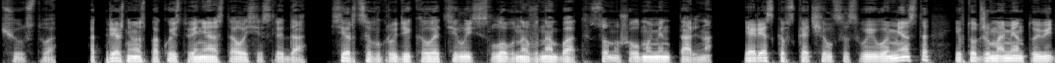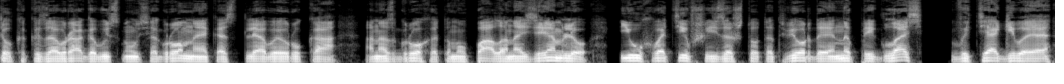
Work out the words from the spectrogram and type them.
чувства. От прежнего спокойствия не осталось и следа. Сердце в груди колотилось словно в набат, сон ушел моментально. Я резко вскочил со своего места и в тот же момент увидел, как из оврага высунулась огромная костлявая рука. Она с грохотом упала на землю и, ухватившись за что-то твердое, напряглась вытягивая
